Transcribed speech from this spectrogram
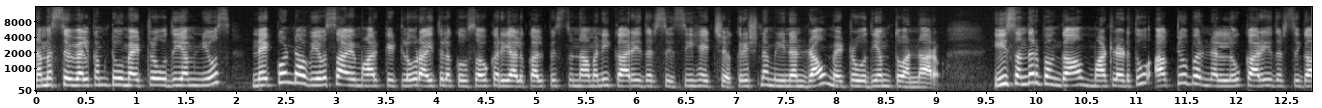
నమస్తే welcome to Metro Udayam news. Nekkonda వ్యవసాయ మార్కెట్లో రైతులకు సౌకర్యాలు కల్పిస్తున్నామని కార్యదర్శి సిహెచ్ కృష్ణ మీనన్ రావు మెట్రో ఉదయంతో అన్నారు. ఈ సందర్భంగా మాట్లాడుతూ అక్టోబర్ నెలలో కార్యదర్శిగా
